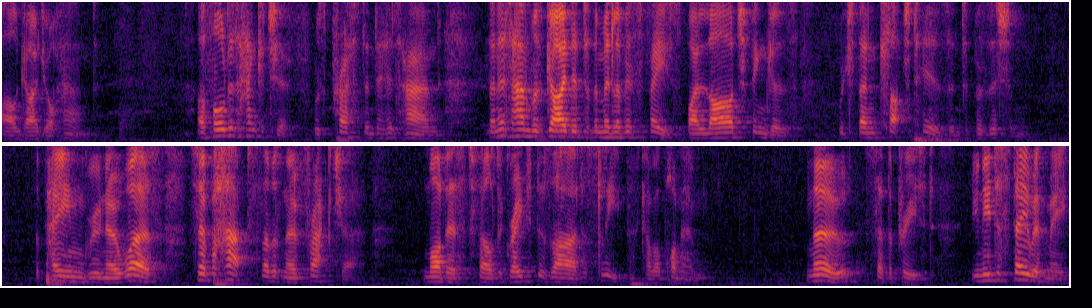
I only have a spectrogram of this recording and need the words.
I'll guide your hand. A folded handkerchief was pressed into his hand. Then his hand was guided to the middle of his face by large fingers, which then clutched his into position. The pain grew no worse, so perhaps there was no fracture. Modest felt a great desire to sleep come upon him. No, said the priest, you need to stay with me,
